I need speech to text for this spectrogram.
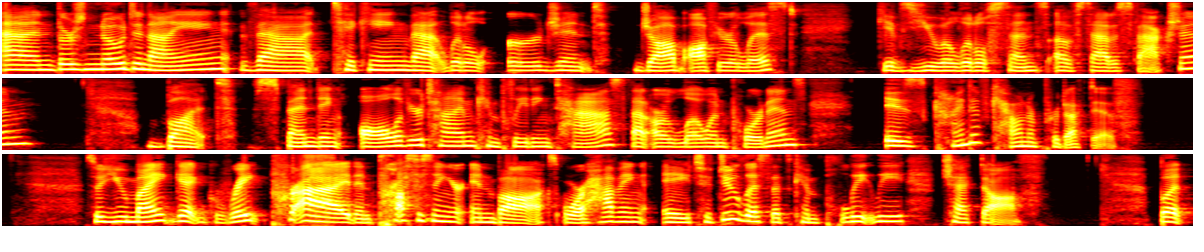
And there's no denying that ticking that little urgent job off your list gives you a little sense of satisfaction. But spending all of your time completing tasks that are low importance is kind of counterproductive. So you might get great pride in processing your inbox or having a to do list that's completely checked off. But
